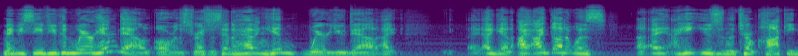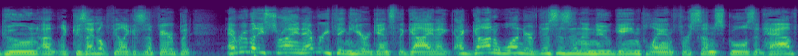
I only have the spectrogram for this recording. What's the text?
maybe see if you can wear him down over the stretch instead of having him wear you down. I, again, I, I thought it was, I, I hate using the term hockey goon, uh, like, cause I don't feel like it's unfair, but everybody's trying everything here against the guy. And I, I gotta wonder if this isn't a new game plan for some schools that have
